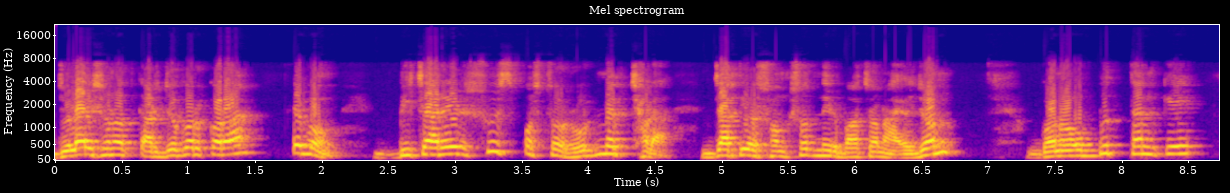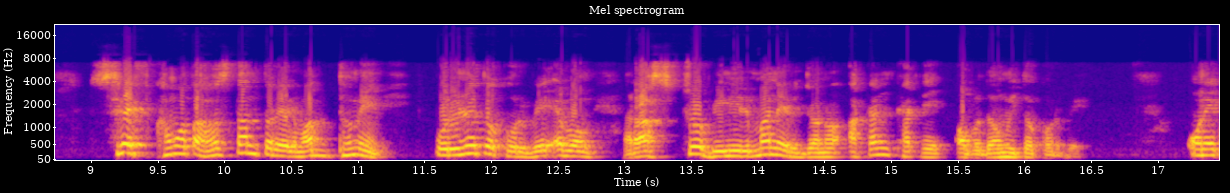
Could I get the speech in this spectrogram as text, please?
জুলাই সনদ কার্যকর করা এবং বিচারের সুস্পষ্ট রোডম্যাপ ছাড়া জাতীয় সংসদ নির্বাচন আয়োজন, গণ অভ্যুত্থানকে স্রেফ ক্ষমতা হস্তান্তরের মাধ্যমে পরিণত করবে এবং রাষ্ট্র বিনির্মাণের জন আকাঙ্ক্ষাকে অবদমিত করবে। অনেক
